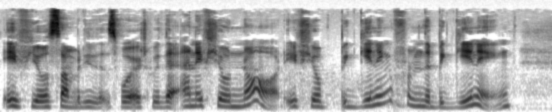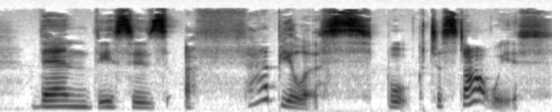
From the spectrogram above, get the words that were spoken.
if you're somebody that's worked with it. And if you're not, if you're beginning from the beginning, then this is a fabulous book to start with.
